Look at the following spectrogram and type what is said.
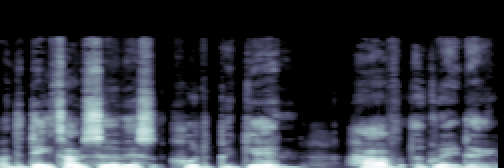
and the daytime service could begin. Have a great day.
